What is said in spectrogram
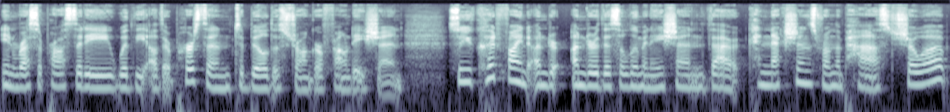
in reciprocity with the other person to build a stronger foundation. So you could find under under this illumination that connections from the past show up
